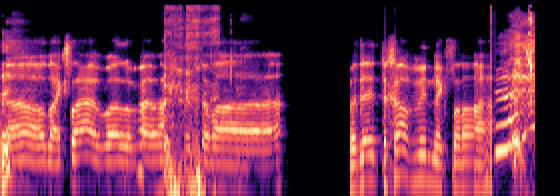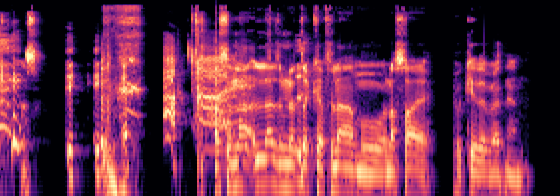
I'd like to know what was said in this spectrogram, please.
لا وضعك صعب والله محمد ترى بدأت تخاف منك صراحة. أصلا لا- لازم نعطيك أفلام ونصائح وكذا بعدين.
